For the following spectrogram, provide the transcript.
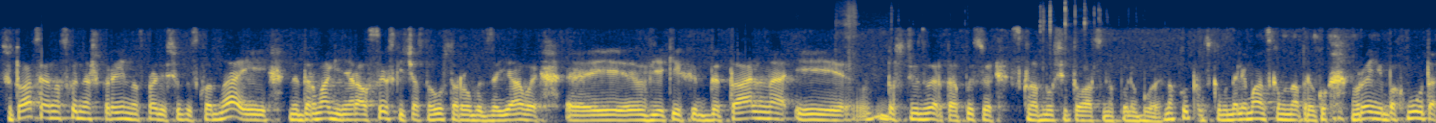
Ситуація на сході нашої країни насправді всюди складна, і не дарма генерал Сирський часто густо робить заяви, е, в яких детально і досить відверто описує складну ситуацію на полі бою на Куп'янському, на Ліманському напрямку, в районі Бахмута,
